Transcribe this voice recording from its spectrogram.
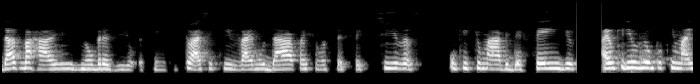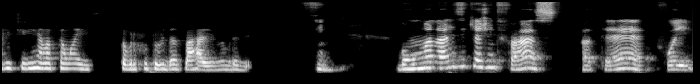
das barragens no Brasil, assim, o que tu acha que vai mudar, quais são as perspectivas, o que, que o MAB defende. Aí eu queria ouvir um pouquinho mais de ti em relação a isso, sobre o futuro das barragens no Brasil. Sim. Bom, uma análise que a gente faz, até foi,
